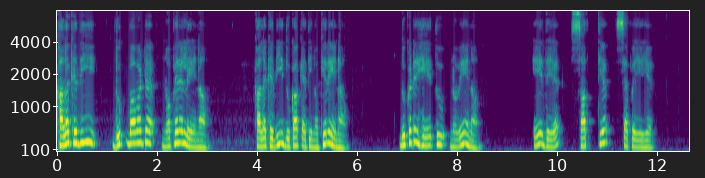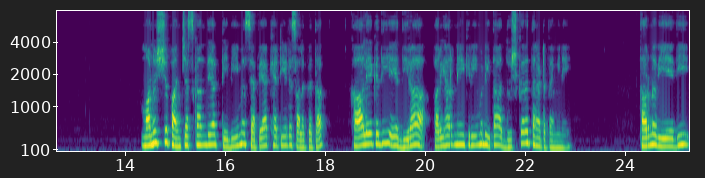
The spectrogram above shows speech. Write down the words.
කලකදී දුක් බවට නොපෙරළේ නම් කලකදී දුකක් ඇති නොකෙරේ නම් දුකට හේතු නොවේ නම් ඒ දෙය සත්‍ය සැපයය. මනුෂ්‍ය පංචස්කන්ධයක් තිබීම සැපයක් හැටියට සලකතත් කාලයකදී එය දි รา පරිහරණය කිරීමට ඉතා දුෂ්කර තැනට පැමිණේ. තරුණ වියේදී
